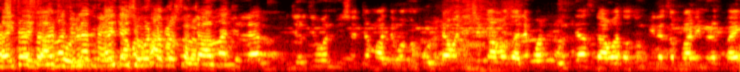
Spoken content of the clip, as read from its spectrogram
नाश्त्यासकट जालना बोलेन. जिल्ह्यात काही काही शेवटचा प्रश्न जालना जिल्ह्यात जलजीवन मिशनच्या माध्यमातून कोट्यावधीची कामं झाले पण कोणत्याच गावात अजून पिण्याचं पाणी मिळत नाही.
